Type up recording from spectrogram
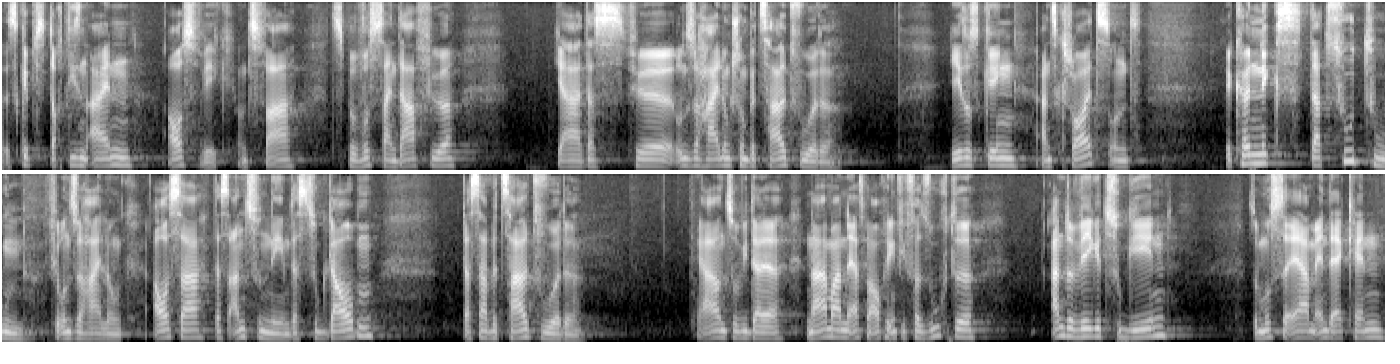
es gibt doch diesen einen Ausweg, und zwar das Bewusstsein dafür, ja, dass für unsere Heilung schon bezahlt wurde. Jesus ging ans Kreuz und wir können nichts dazu tun für unsere Heilung, außer das anzunehmen, das zu glauben, dass da bezahlt wurde. Ja, und so wie der Naaman erstmal auch irgendwie versuchte, andere Wege zu gehen, so musste er am Ende erkennen,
